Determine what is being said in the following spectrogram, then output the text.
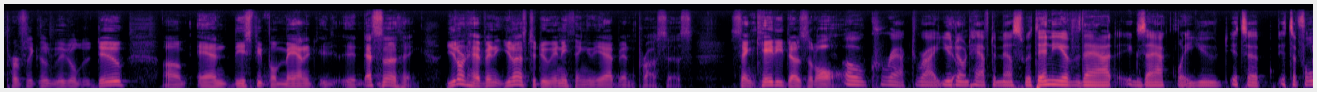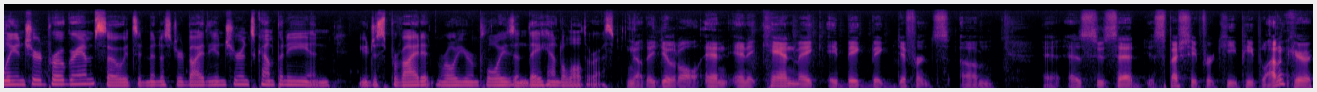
perfectly legal to do. Um, and these people manage. That's another thing. You don't have any. You don't have to do anything in the admin process. Sankaty does it all. Oh, correct. Right. You don't have to mess with any of that exactly. You it's a it's a fully insured program, so it's administered by the insurance company and you just provide it, and enroll your employees and they handle all the rest. No, they do it all, and and it can make a big, big difference. Um, as Sue said, especially for key people. I don't care,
